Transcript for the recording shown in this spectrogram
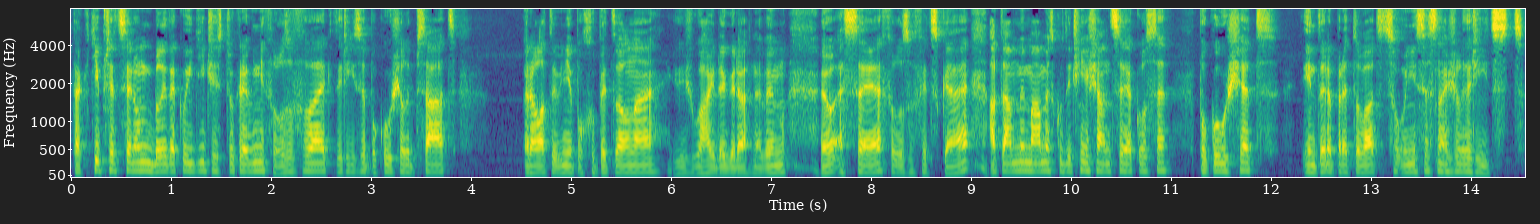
tak ti přece jenom byli takový ti čistokrevní filozofové, kteří se pokoušeli psát relativně pochopitelné, i když u Heideggera nevím, jo, eseje filozofické a tam my máme skutečně šanci jako se pokoušet interpretovat, co oni se snažili říct.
